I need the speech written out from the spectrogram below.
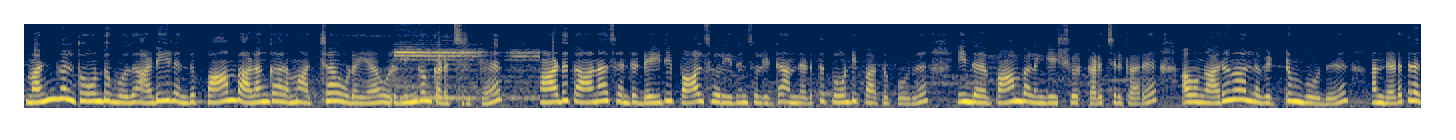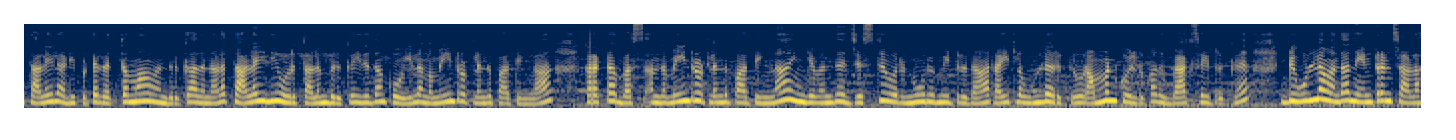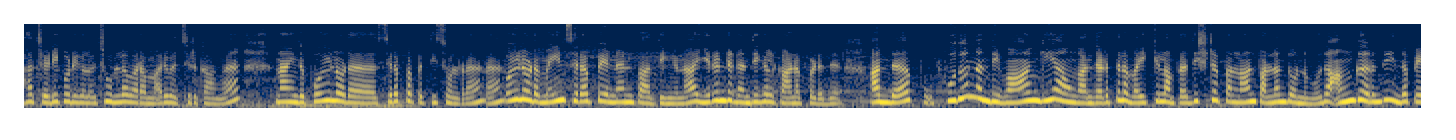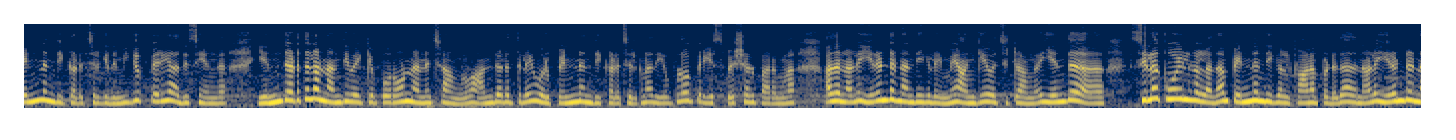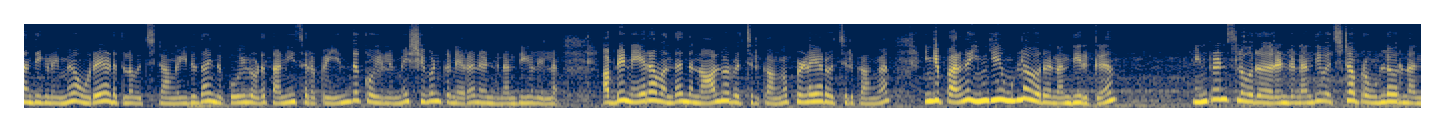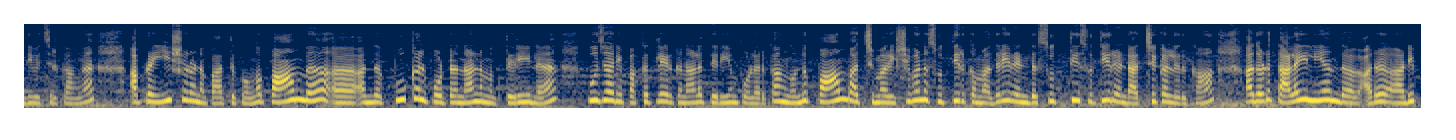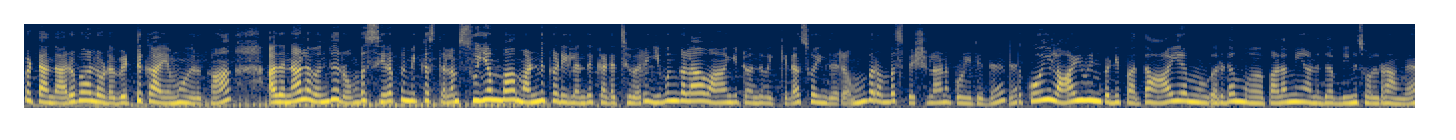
மண்கள் தோண்டும் போது அடியிலேருந்து பாம்பு அலங்காரமாக அச்சா உடைய ஒரு லிங்கம் கிடச்சிருக்கு. மாடு தானாக சென்று டெய்லி பால் சொரியுதுன்னு சொல்லிட்டு அந்த இடத்த தோண்டி பார்த்தபோது இந்த பாம்பலங்கேஸ்வர் கிடச்சிருக்காரு. அவங்க அருவாளில் வெட்டும்போது அந்த இடத்துல தலையில் அடிபட்டு ரத்தமாக வந்திருக்கு. அதனால் தலையிலையும் ஒரு தழும்பு இருக்குது இதுதான் கோயில். அங்கே மெயின் ரோட்லேருந்து பார்த்தீங்களா? கரெக்டாக பஸ் அந்த மெயின் ரோட்லேருந்து பார்த்தீங்கன்னா இங்கே வந்து ஜஸ்ட்டு ஒரு நூறு மீட்ரு தான் ரைட்டில் உள்ளே இருக்குது ஒரு அம்மன் கோயில் இருக்கும். அதுக்கு பேக் சைடு இருக்குது இப்படி உள்ளே வந்து அந்த என்ட்ரன்ஸ் அழகாக செடி கொடிகள் வச்சு உள்ளே வர மாதிரி வச்சுருக்காங்க. நான் இந்த கோயிலோட சிறப்பை பற்றி சொல்கிறேன் கோயிலோட மெயின் சிறப்பு என்னன்னு பார்த்தீங்கன்னா இரண்டு நந்திகள் காணப்படுது. அந்த பு- புது நந்தி வாங்கி அவங்க அந்த இடத்துல வைக்கலாம் பிரதிஷ்டை பண்ணலான்னு பள்ளம் தோண்டும் போது அங்கேருந்து இந்த பெண் நந்தி கிடச்சிருக்கு இது மிகப்பெரிய அதிசயங்க. எந்த இடத்துல நந்தி வைக்க போகிறோம்னு நினச்சாங்களோ அந்த இடத்துல ஒரு பெண் நந்தி கிடச்சிருக்குன்னா அது எவ்வளோ பெரிய ஸ்பெஷல் பாருங்களேன். அதனால் இரண்டு நந்திகளையுமே அங்கேயே வச்சுட்டாங்க. எந்த சில கோயில்களில் தான் பெண் நந்திகள் காணப்படுது. அதனால் இரண்டு நந்திகளையுமே ஒரே இடத்துல வச்சுட்டாங்க. இதுதான் இந்த கோயிலோட தனி சிறப்பு. எந்த கோயிலுமே சிவனுக்கு நேராக ரெண்டு நந்திகள் இல்லை. அப்படியே நேராக வந்து இந்த நால்வர் வச்சுருக்காங்க பிள்ளையார் வச்சுருக்காங்க. இங்கே பாருங்கள் இங்கேயும் உள்ள ஒரு நந்தி இருக்குது என்ட்ரன்ஸில் ஒரு ரெண்டு நந்தி வச்சுட்டு அப்புறம் உள்ள ஒரு நந்தி வச்சுருக்காங்க. அப்புறம் ஈஸ்வரனை பார்த்துக்கோங்க. பாம்பை அந்த பூக்கள் போட்டதுனால நமக்கு தெரியல. பூஜாரி பக்கத்துலேயே இருக்கனால தெரியும் போல இருக்கு. அங்கே வந்து பாம்பு அச்சு மாதிரி சிவனை சுற்றி இருக்க மாதிரி ரெண்டு சுற்றி சுற்றி ரெண்டு அச்சுக்கள் இருக்கான். அதோட தலையிலேயே அந்த அரு அடிப்பட்ட அந்த அருவாளோட வெட்டுக்காயமும் இருக்கான். அதனால் வந்து ரொம்ப சிறப்புமிக்க ஸ்தலம். சுயம்பா மண்ணுக்கடியிலேருந்து கிடச்சவர் இவங்களா வாங்கிட்டு வந்து வைக்கல. ஸோ இந்த ரொம்ப ரொம்ப ஸ்பெஷலான கோயில் இது. இந்த கோயில் ஆய்வின்படி பார்த்தா ஆயிரம் வருடம் பழமையானது அப்படின்னு சொல்கிறாங்க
